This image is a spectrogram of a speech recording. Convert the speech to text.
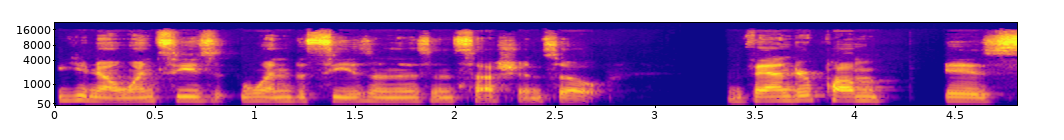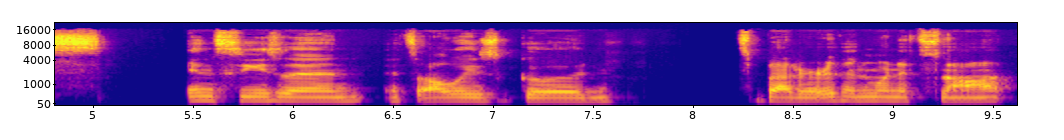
you know, when season when the season is in session. So, Vanderpump is in season. It's always good. It's better than when it's not.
